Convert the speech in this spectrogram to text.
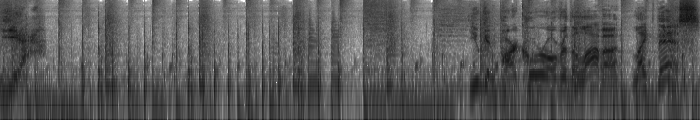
Yeah. You can parkour over the lava like this.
